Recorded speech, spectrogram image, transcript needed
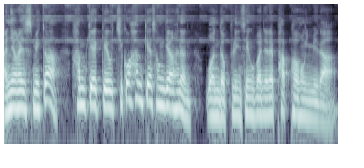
안녕하셨습니까? 함께 깨우치고 함께 성장하는 원더풀 인생 후반년의 파파홍입니다.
